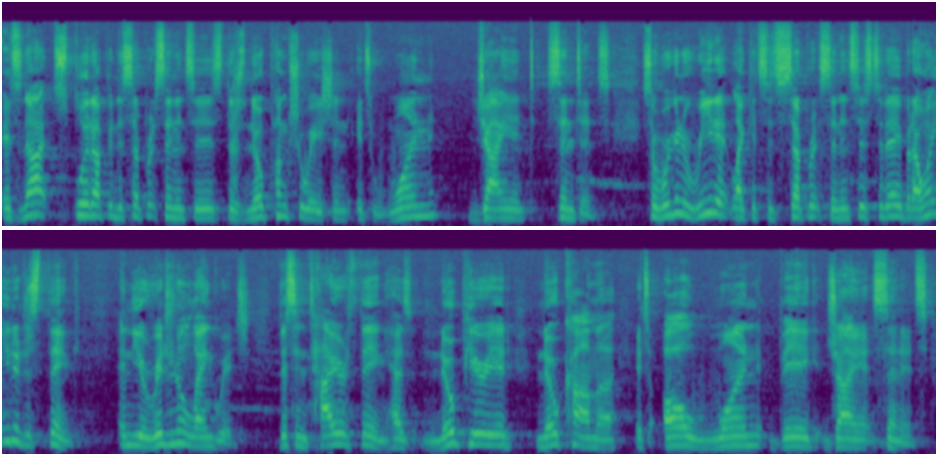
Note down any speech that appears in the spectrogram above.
It's not split up into separate sentences, there's no punctuation, it's one giant sentence. So we're going to read it like it's in separate sentences today, but I want you to just think in the original language, this entire thing has no period, no comma. It's all one big giant sentence.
